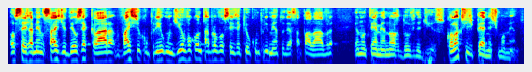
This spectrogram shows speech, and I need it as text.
Ou seja, a mensagem de Deus é clara, vai se cumprir. Um dia eu vou contar para vocês aqui o cumprimento dessa palavra, eu não tenho a menor dúvida disso. Coloque-se de pé neste momento.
